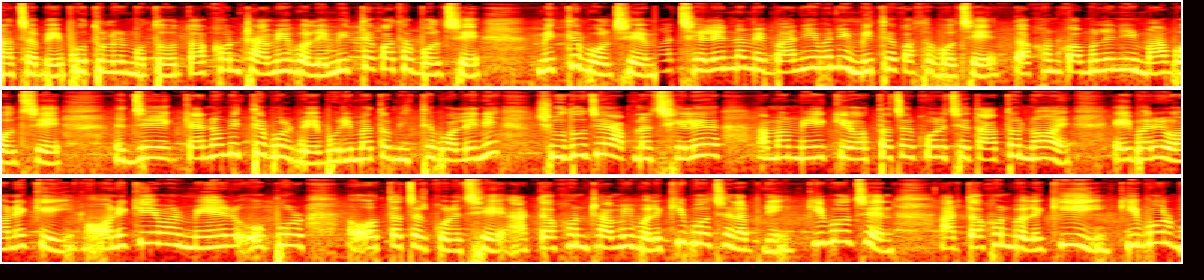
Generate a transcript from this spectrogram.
নাচাবে, পুতুলের মতো। তখন ঠামি বলে, মিথ্যে কথা বলছে, মিথ্যে বলছে। আমার ছেলের নামে বানিয়ে বানিয়ে মিথ্যে কথা বলছে। তখন কমলিনীর মা বলছে, যে কেন মিথ্যে বলবে? বুড়িমা তো মিথ্যে বলেনি। শুধু যে আপনার ছেলে ছেলে আমার মেয়েকে অত্যাচার করেছে তা তো নয়, এইবারে অনেকেই অনেকেই আমার মেয়ের উপর অত্যাচার করেছে। আর তখন স্বামী বলে, কি বলছেন আপনি? কি বলছেন? আর তখন বলে, কি? কি বলব?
